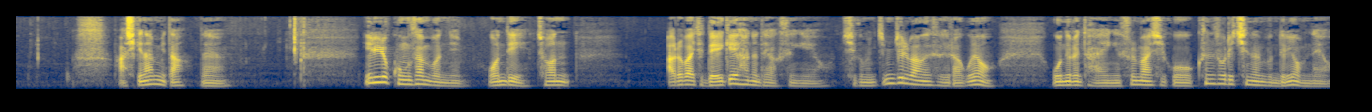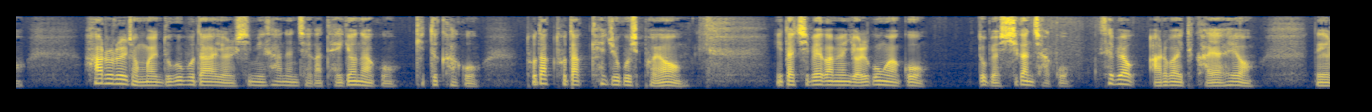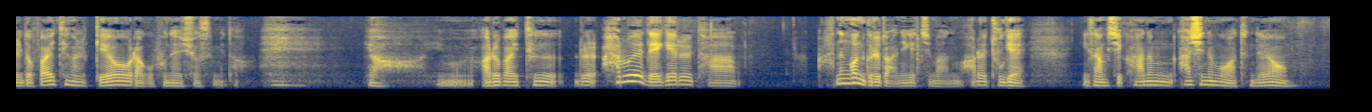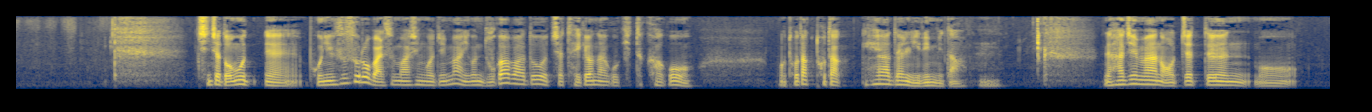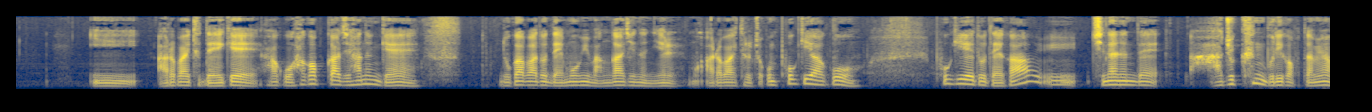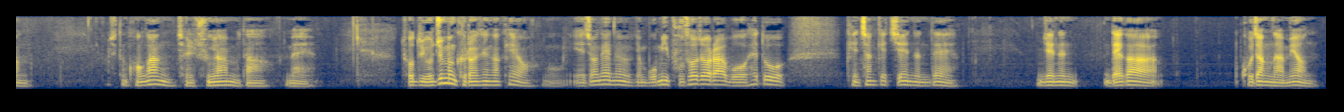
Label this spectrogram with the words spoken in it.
아시긴 합니다. 네. 1603번님, 원디, 전 아르바이트 4개 하는 대학생이에요. 지금은 찜질방에서 일하고요. 오늘은 다행히 술 마시고 큰 소리 치는 분들이 없네요. 하루를 정말 누구보다 열심히 사는 제가 대견하고 기특하고 토닥토닥 해주고 싶어요. 이따 집에 가면 열공하고 또 몇 시간 자고 새벽 아르바이트 가야 해요. 내일도 파이팅 할게요. 라고 보내주셨습니다. 야, 이 뭐 아르바이트를 하루에 4개를 다 하는 건 그래도 아니겠지만 뭐 하루에 2개 이상씩 하는 하시는 것 같은데요. 진짜 너무 예, 본인 스스로 말씀하신 거지만 이건 누가 봐도 진짜 대견하고 기특하고 뭐 토닥토닥 해야 될 일입니다. 음. 근데 하지만 어쨌든 뭐 이 아르바이트 4개 하고 학업까지 하는 게 누가 봐도 내 몸이 망가지는 일, 뭐 아르바이트를 조금 포기하고 포기해도 내가 이 지내는데 아주 큰 무리가 없다면 어쨌든 건강 제일 중요합니다. 네. 저도 요즘은 그런 생각해요. 뭐 예전에는 그냥 몸이 부서져라 뭐 해도 괜찮겠지 했는데 이제는 내가 고장 나면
